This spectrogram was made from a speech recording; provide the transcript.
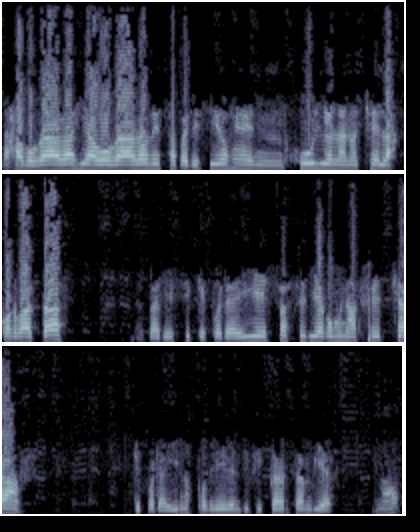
las abogadas y abogados desaparecidos en julio en la noche de las corbatas. Me parece que por ahí esa sería como una fecha que por ahí nos podría identificar también, ¿no?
